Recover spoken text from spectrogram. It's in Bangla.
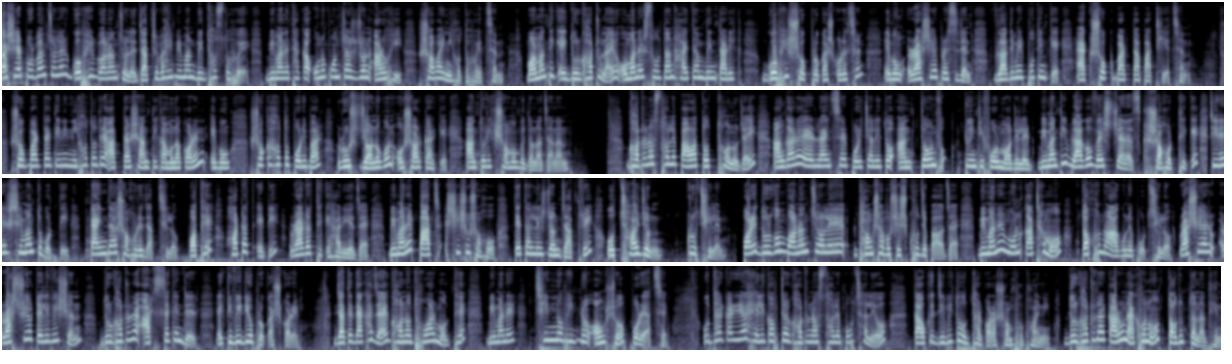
রাশিয়ার পূর্বাঞ্চলের গভীর বনাঞ্চলে যাত্রীবাহী বিমান বিধ্বস্ত হয়ে বিমানে থাকা ঊনপঞ্চাশ জন আরোহী সবাই নিহত হয়েছেন। মর্মান্তিক এই দুর্ঘটনায় ওমানের সুলতান হাইতাম বিন তারিক গভীর শোক প্রকাশ করেছেন এবং রাশিয়ার প্রেসিডেন্ট ভ্লাদিমির পুতিনকে এক শোক বার্তা পাঠিয়েছেন। শোকবার্তায় তিনি নিহতদের আত্মার শান্তি কামনা করেন এবং শোকাহত পরিবার, রুশ জনগণ ও সরকারকে আন্তরিক সমবেদনা জানান। ঘটনাস্থলে পাওয়া তথ্য অনুযায়ী, আঙ্গারা এয়ারলাইন্সের পরিচালিত আনটোন টোয়েন্টি ফোর মডেলের বিমানটি ব্লাগোভেস্টচ্যানেস্ক শহর থেকে চীনের সীমান্তবর্তী টাইন্দা শহরে যাচ্ছিল। পথে হঠাৎ এটি রাডার থেকে হারিয়ে যায়। বিমানে পাঁচ শিশুসহ তেতাল্লিশ জন যাত্রী ও ছয়জন ক্রু ছিলেন। পরে দুর্গম বনাঞ্চলে ধ্বংসাবশেষ খুঁজে পাওয়া যায়। বিমানের মূল কাঠামো তখনও আগুনে পড়ছিল। রাশিয়ার রাষ্ট্রীয় টেলিভিশন দুর্ঘটনার আট সেকেন্ডের একটি ভিডিও প্রকাশ করে, যাতে দেখা যায় ঘন ধোঁয়ার মধ্যে বিমানের ছিন্ন ভিন্ন অংশ পড়ে আছে। উদ্ধারকারীরা হেলিকপ্টার ঘটনাস্থলে পৌঁছালেও কাউকে জীবিত উদ্ধার করা সম্ভব হয়নি। দুর্ঘটনার কারণ এখনও তদন্তানাধীন।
